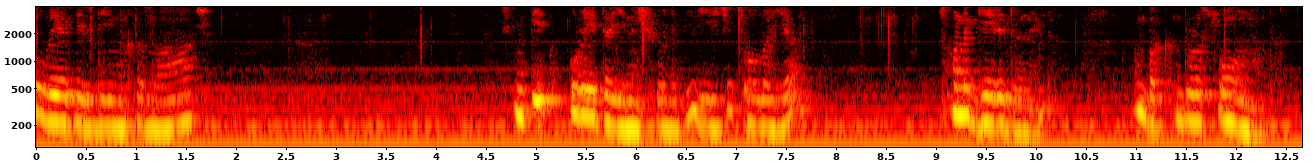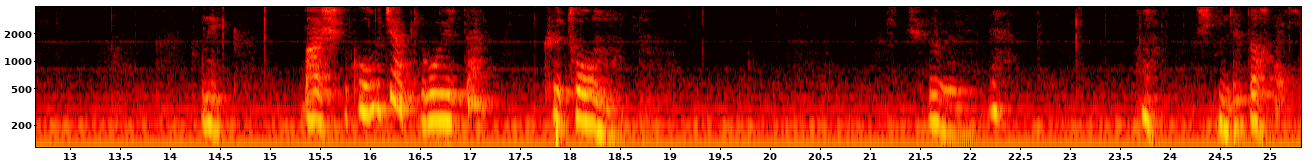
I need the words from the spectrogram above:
dolayabildiğim kadar. Şimdi bir burayı da yine şöyle bir iyice dolayıp sonra geri dönelim. Bakın burası olmadı. Hani başlık olacak ya o yüzden kötü olmasın. Şöyle. Şimdi daha iyi.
